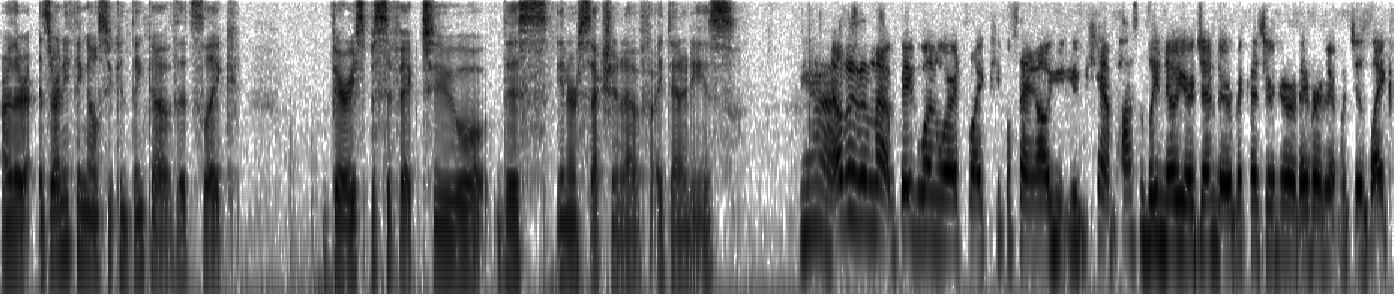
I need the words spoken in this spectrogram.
are there is there anything else you can think of that's like very specific to this intersection of identities? Yeah. Other than that big one where it's like people saying, "Oh, you, you can't possibly know your gender because you're neurodivergent," which is like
